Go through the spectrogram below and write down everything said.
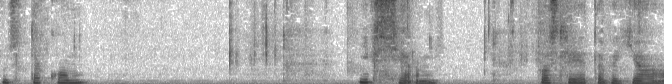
вот в таком, и в сером. После этого я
